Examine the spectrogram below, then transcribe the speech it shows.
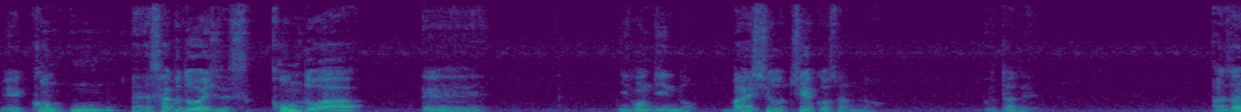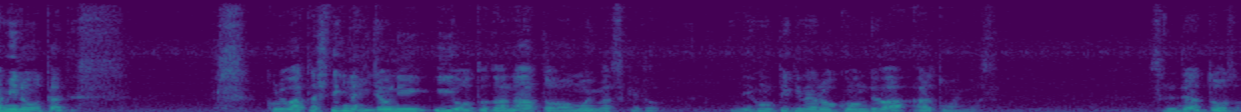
えー、こん作動親父です。今度は、えー、日本人の倍賞千恵子さんの歌で「あざみの歌」です。これ私的には非常にいい音だなとは思いますけど日本的な録音ではあると思います。それではどうぞ。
